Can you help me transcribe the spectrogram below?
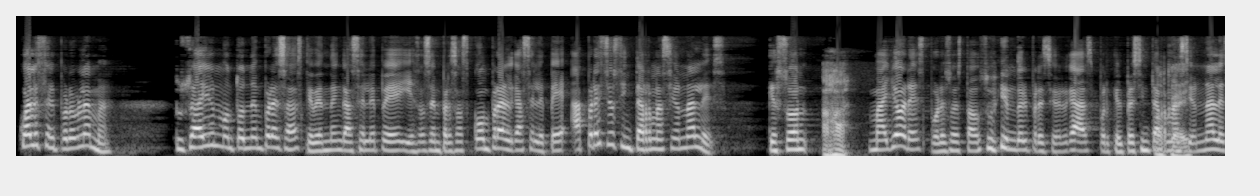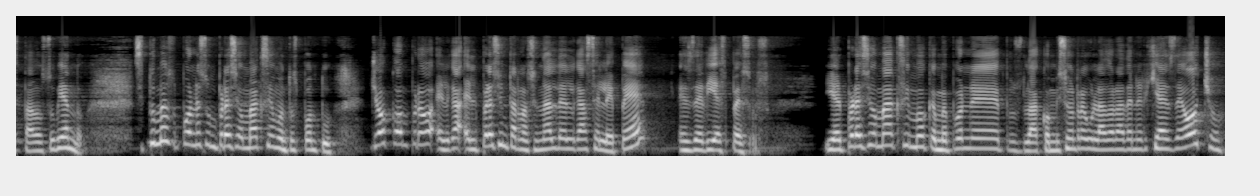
¿Cuál es el problema? Pues hay un montón de empresas que venden gas LP y esas empresas compran el gas LP a precios internacionales que son mayores, por eso ha estado subiendo el precio del gas, porque el precio internacional ha estado subiendo. Si tú me pones un precio máximo, entonces pon tú, yo compro el, el precio internacional del gas LP es de 10 pesos y el precio máximo que me pone pues, la Comisión Reguladora de Energía es de 8.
